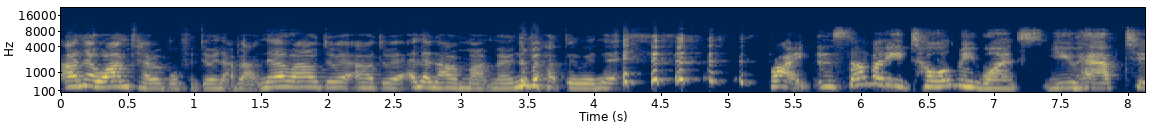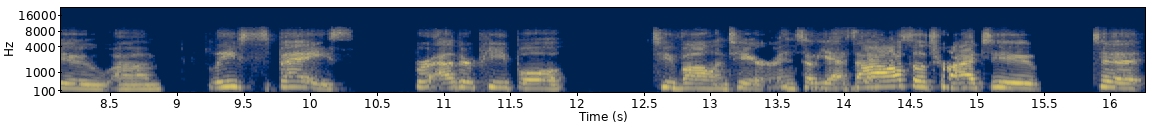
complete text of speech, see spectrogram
I know I'm terrible for doing it. About no, I'll do it, I'll do it, and then I might moan about doing it. right. And somebody told me once you have to um, leave space for other people to volunteer. And so yes, yes. I also try to to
